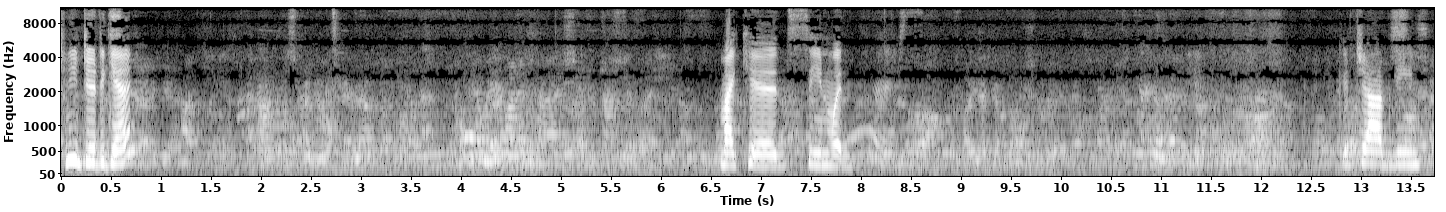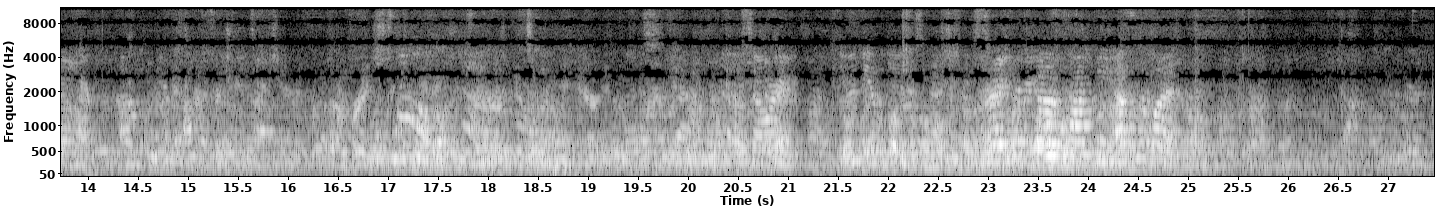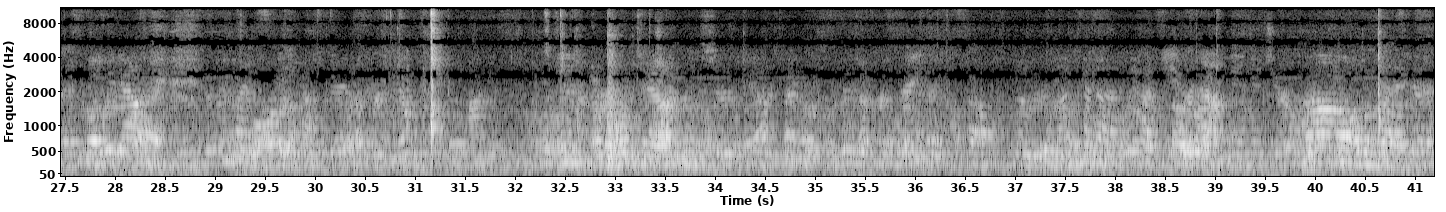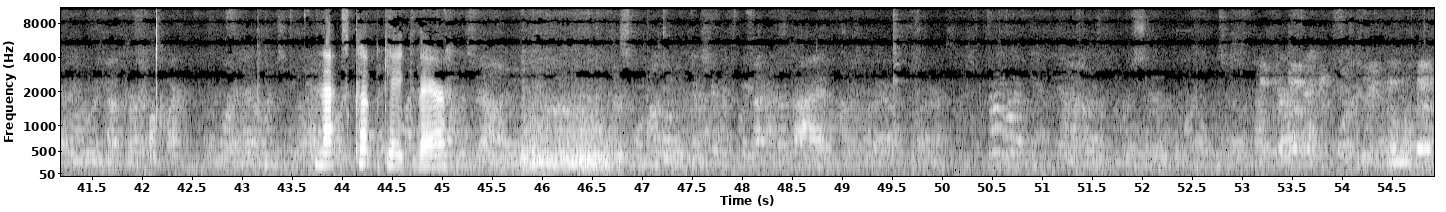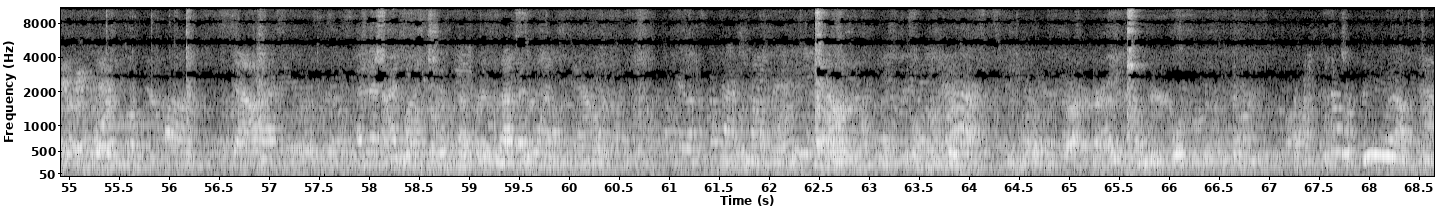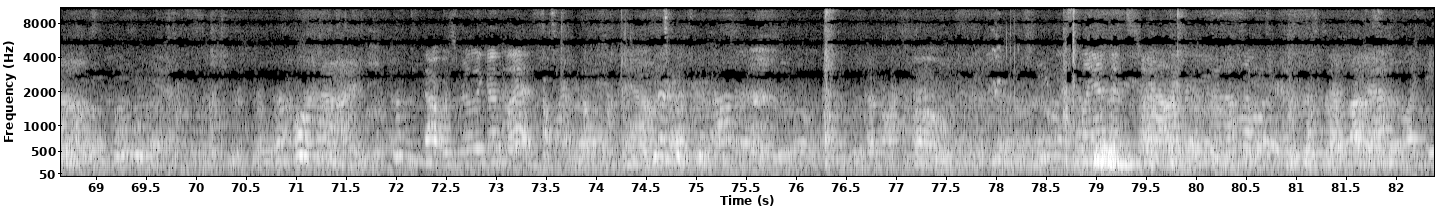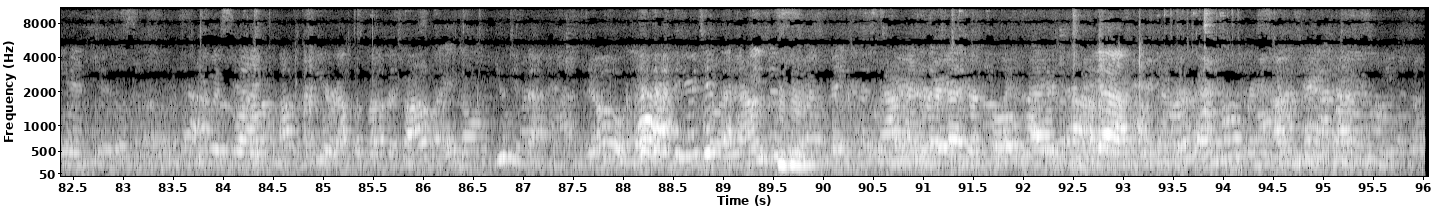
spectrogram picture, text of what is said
Can you do it again? My kids seeing what. Good job, Dean. And that's Cupcake there. You did that. No, you did that. Mm-hmm. He just raised his hand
